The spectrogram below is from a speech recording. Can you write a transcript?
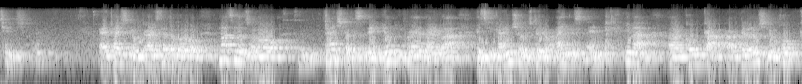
チェンジ、ねえ大使にお伺いしたところ、まずその大使はですね、日本に来られる場合は別に外務省の人ではないんですね。今、国家、ベラルーシの国家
